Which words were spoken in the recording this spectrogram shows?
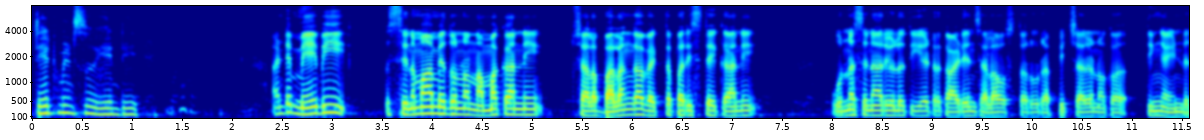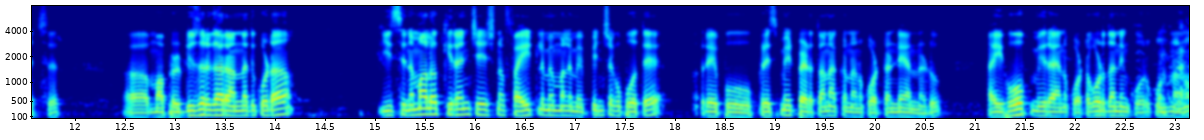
స్టేట్మెంట్స్ ఏంటి? అంటే మేబీ సినిమా మీద ఉన్న నమ్మకాన్ని చాలా బలంగా వ్యక్తపరిస్తే కానీ ఉన్న సినారియోలో థియేటర్కి ఆడియన్స్ ఎలా వస్తారు రప్పించాలని ఒక థింగ్ అయిండొచ్చు సార్. మా ప్రొడ్యూసర్ గారు అన్నది కూడా ఈ సినిమాలో కిరణ్ చేసిన ఫైట్లు మిమ్మల్ని మెప్పించకపోతే రేపు ప్రెస్ మీట్ పెడతాను అక్కడ నన్ను కొట్టండి అన్నాడు. ఐ హోప్ మీరు ఆయన కొట్టకూడదని నేను కోరుకుంటున్నాను.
